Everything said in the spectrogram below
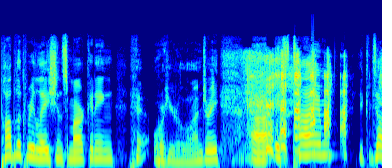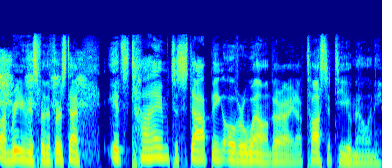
public relations, marketing, or your laundry, uh, it's time. you can tell I'm reading this for the first time. It's time to stop being overwhelmed. All right, I'll toss it to you, Melanie.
